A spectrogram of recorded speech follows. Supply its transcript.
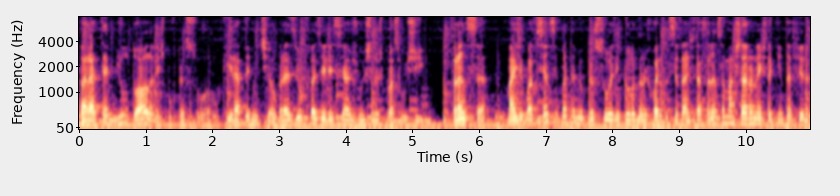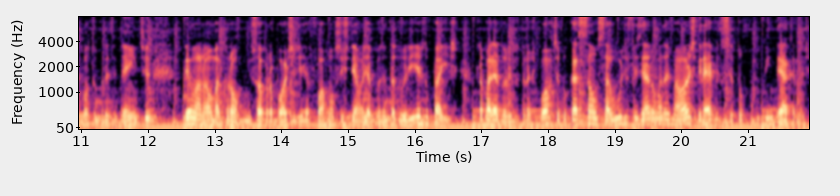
para até mil dólares por pessoa, o que irá permitir ao Brasil fazer esse ajuste nos próximos dias. França. Mais de 450 mil pessoas em pelo menos 40 cidades da França marcharam nesta quinta-feira contra o presidente Emmanuel Macron em sua proposta de reforma ao sistema de aposentadorias do país. Trabalhadores do transporte, educação, saúde fizeram uma das maiores greves do setor público em décadas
